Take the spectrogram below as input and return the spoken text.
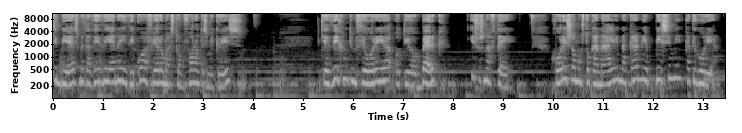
CBS μεταδίδει ένα ειδικό αφιέρωμα στον φόνο της μικρής και δείχνουν την θεωρία ότι ο Μπέρκ ίσως να φταίει, χωρίς όμως το κανάλι να κάνει επίσημη κατηγορία.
